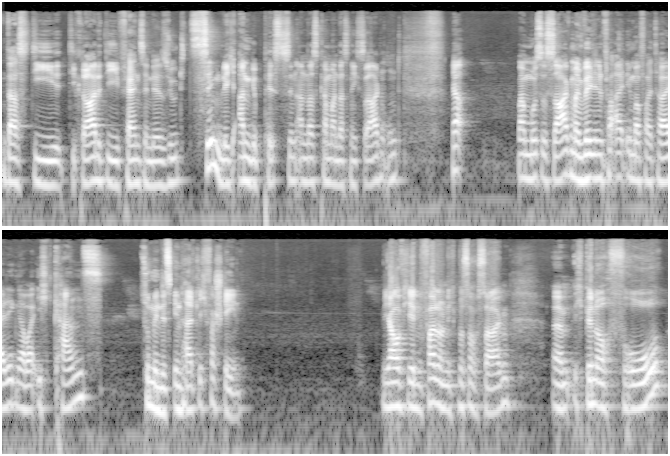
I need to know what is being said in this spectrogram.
dass die, die gerade die Fans in der Süd ziemlich angepisst sind. Anders kann man das nicht sagen. Und ja, man muss es sagen, man will den Verein immer verteidigen, aber ich kann es zumindest inhaltlich verstehen. Ja, auf jeden Fall. Und ich muss auch sagen, ähm, ich bin auch froh,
